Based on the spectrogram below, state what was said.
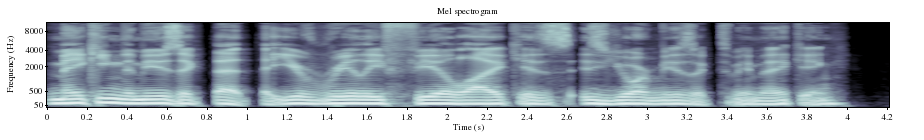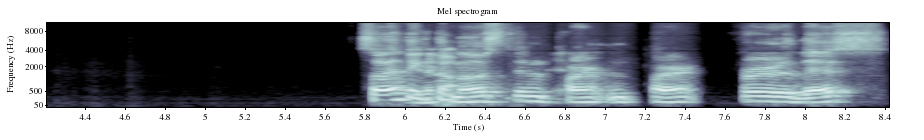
making the music that that you really feel like is is your music to be making? So I think You know- the most important part for this,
